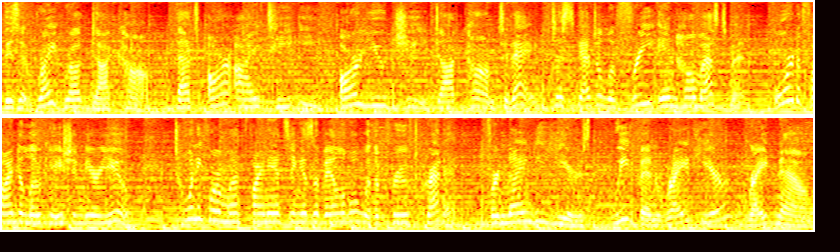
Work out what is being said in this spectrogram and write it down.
Visit riterug.com. That's R I T E R U G.com today to schedule a free in home estimate or to find a location near you. 24 month financing is available with approved credit. For 90 years, we've been right here, right now.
